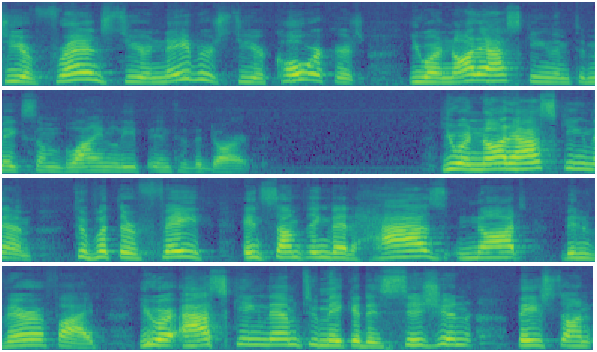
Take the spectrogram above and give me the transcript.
to your friends, to your neighbors, to your coworkers, you are not asking them to make some blind leap into the dark. You are not asking them to put their faith in something that has not been verified. You are asking them to make a decision based on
